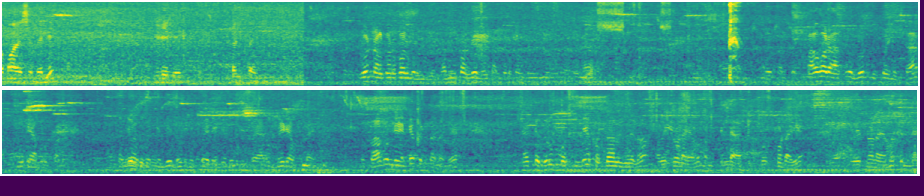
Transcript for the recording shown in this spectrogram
ಸಮಾವೇಶದಲ್ಲಿ ಹಿಡೀಲಿ ಹೇಳ್ತಾ ಇದ್ದೀನಿ. ಪಾವಡ ಹಾಕಿದ್ರೆ ನೂರು ರೂಪಾಯಿ ನೂರ ಯಾರು ರೂಪಾಯಿ. సంజయవాడికి వచ్చింది నూట ముప్పై ఐదు అయితే నూట ముప్పై ఆరు మీడియం ఉన్నాయి బాగున్నాయంటే పెట్టాలి అంటే గ్రూప్ వస్తుంది పద్నాలుగు వేలు. అవి ఎట్లున్నాయేమో మనకు తెలియ పోసుకుంటాయి. అవి ఎట్లున్నాయేమో తెలియ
